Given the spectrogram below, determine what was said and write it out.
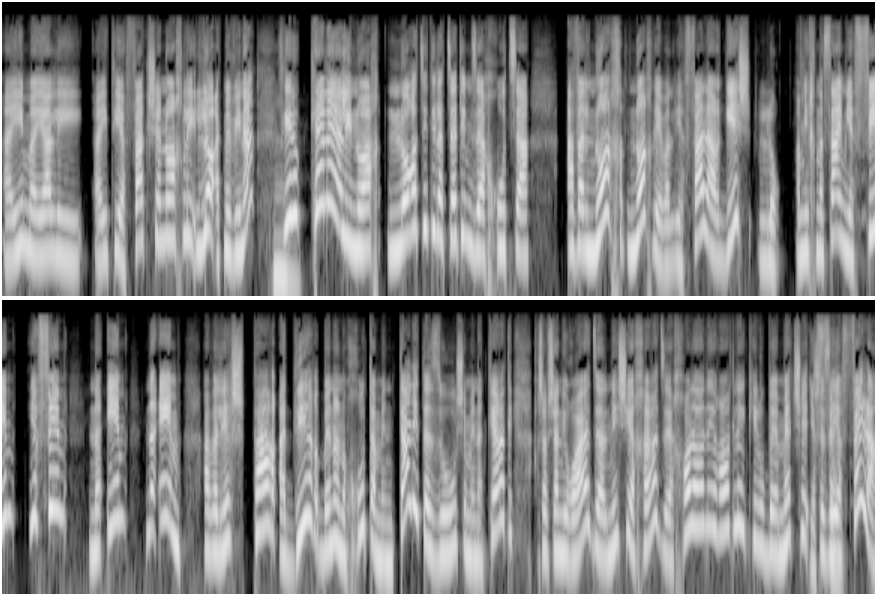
האם היה לי, הייתי יפה כשנוח לי? לא. את מבינה? אז כאילו, כן היה לי נוח, לא רציתי לצאת עם זה החוצה, אבל נוח, נוח לי, אבל יפה להרגיש? לא. המכנסיים יפים? יפים. נעים? נעים. אבל יש פער אדיר בין הנוחות המנטלית הזו שמנקרת לי. עכשיו, כשאני רואה את זה על מישהי אחרת, זה יכול היה להיראות לי כאילו באמת ש, יפה. שזה יפה לה.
